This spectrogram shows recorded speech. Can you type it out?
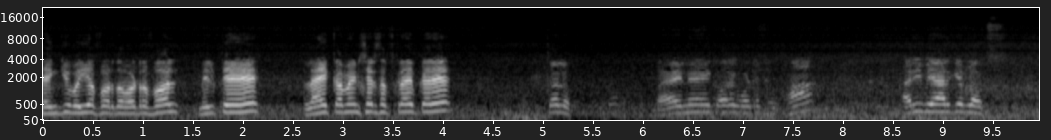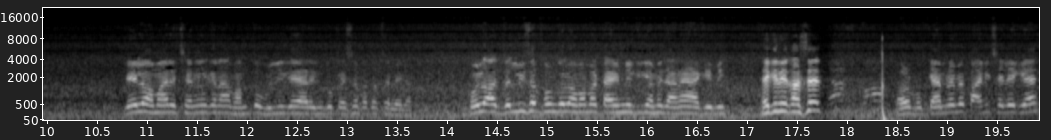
थैंक यू भैया फॉर द वाटरफॉल मिलते हैं। लाइक कमेंट शेयर सब्सक्राइब करें। चलो। भाई ने एक और एक वाटरफॉल हाँ? अरे बिहार के ब्लॉग्स ले लो हमारे चैनल का नाम हम तो भूल ही गए यार इनको कैसे पता चलेगा? खोलो आज जल्दी से फ़ोन खोलो हमारे पास टाइम नहीं क्योंकि हमें जाना है आगे भी। है कि नहीं खासियत? और वो कैमरे में पानी चले गया है।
